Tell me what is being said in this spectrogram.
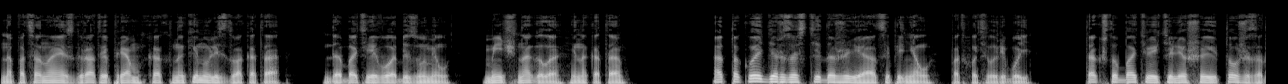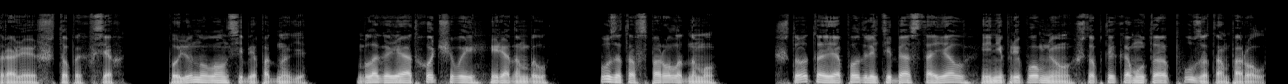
На пацана из граты прям как накинулись два кота. Да батя его обезумел. Меч наголо и на кота. От такой дерзости даже я оцепенел, — подхватил Рябой. Так что батю эти лешие тоже задрали, чтоб их всех. Плюнул он себе под ноги. Благо я отходчивый и рядом был. Пузо-то вспорол одному. Что-то я подле тебя стоял и не припомню, чтоб ты кому-то пузо там порол,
